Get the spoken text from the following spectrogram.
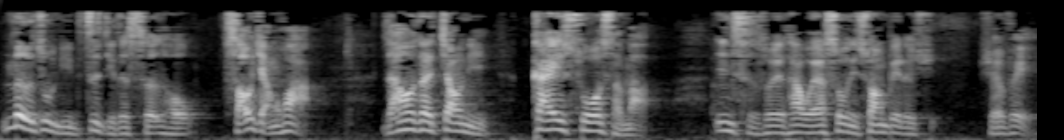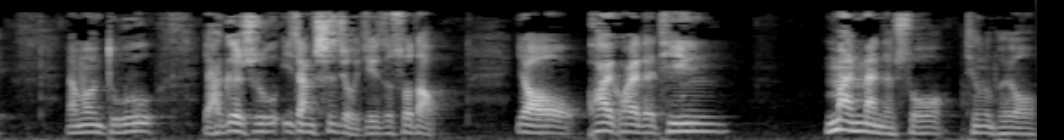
勒住你自己的舌头，少讲话，然后再教你该说什么。因此，所以他我要收你双倍的学学费。那么，读雅各书一章十九节就说到，要快快的听，慢慢的说。听众朋友，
